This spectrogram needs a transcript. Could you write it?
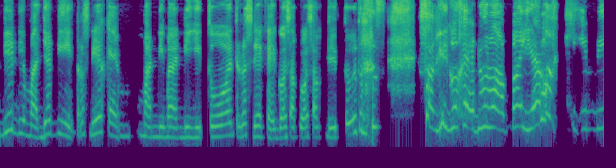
dia diem aja nih. Terus dia kayak mandi-mandi gitu terus dia kayak gosok-gosok gitu terus saking gue kayak dulu apa ya laki ini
